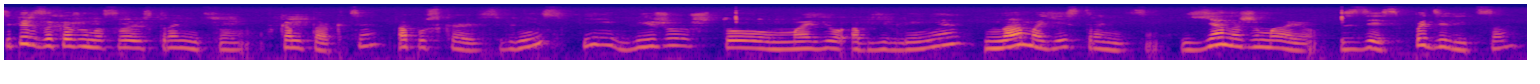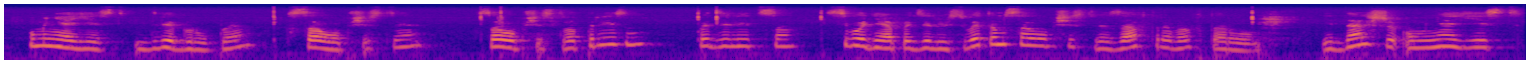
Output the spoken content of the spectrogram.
Теперь захожу на свою страницу ВКонтакте, опускаюсь вниз и вижу, что мое объявление на моей странице. Я нажимаю здесь «Поделиться». У меня есть две группы в сообществе. Сообщество «Призм» поделиться. Сегодня я поделюсь в этом сообществе, завтра во втором. И дальше у меня есть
